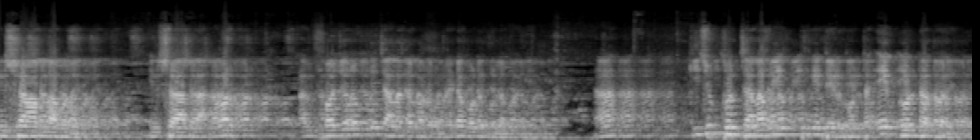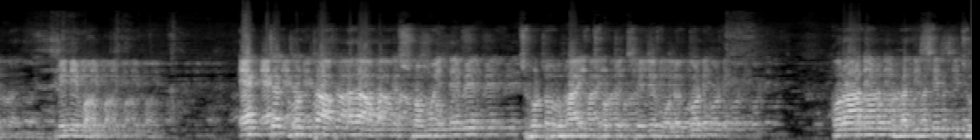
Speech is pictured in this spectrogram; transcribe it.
ইনশাআল্লাহ বলেন ইনশাআল্লাহ। আমার আমি ফজর অবধি চালাতে পারব না, এটা বলে দিলাম হ্যাঁ? কিছুক্ষণ চালাবে এক থেকে দেড় ঘণ্টা, এক ঘণ্টা ধরে মিনিমাম একটা ঘণ্টা আপনারা আমাকে সময় দেবেন, ছোট ভাই, ছোট ছেলে মনে করে। কোরআন এবং হাদিসের কিছু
